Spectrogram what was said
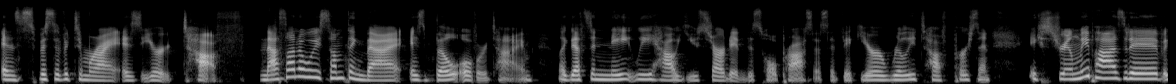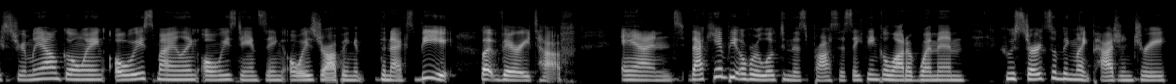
and specific to Mariah, is you're tough. And that's not always something that is built over time. Like that's innately how you started this whole process. I think you're a really tough person, extremely positive, extremely outgoing, always smiling, always dancing, always dropping the next beat, but very tough. And that can't be overlooked in this process. I think a lot of women who start something like pageantry,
